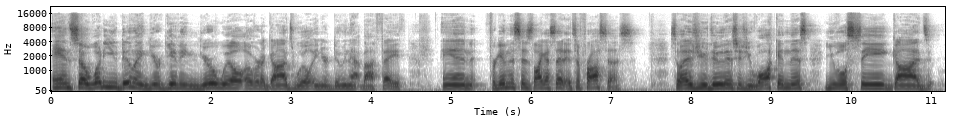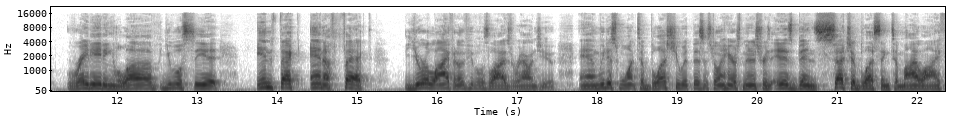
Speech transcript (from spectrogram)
And so, what are you doing? You're giving your will over to God's will, and you're doing that by faith. And forgiveness is, like I said, it's a process. So, as you do this, as you walk in this, you will see God's radiating love. You will see it infect and affect your life and other people's lives around you. And we just want to bless you with this at Sterling Harris Ministries. It has been such a blessing to my life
